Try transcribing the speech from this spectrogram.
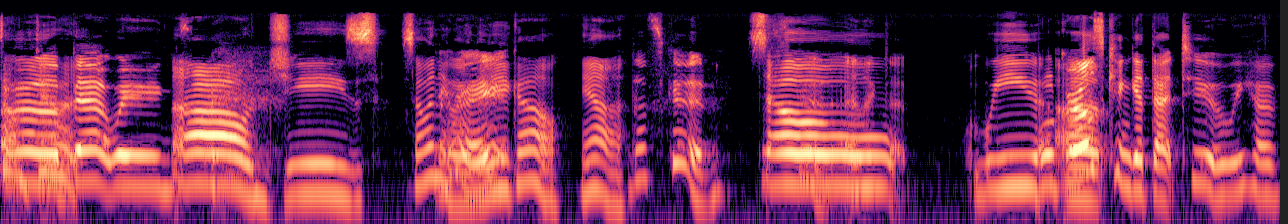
Don't oh, do it. bat wings. Oh, jeez. So anyway, there you go. Yeah. That's good. So I like that. we Well, uh, girls can get that too. We have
